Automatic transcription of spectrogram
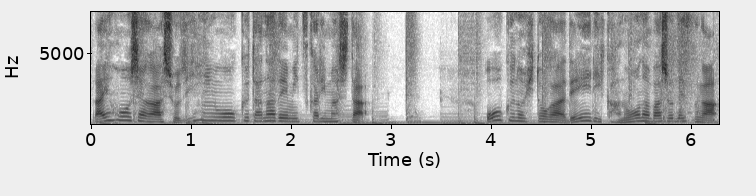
来訪者が所持品を置く棚で見つかりました。多くの人が出入り可能な場所ですが、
